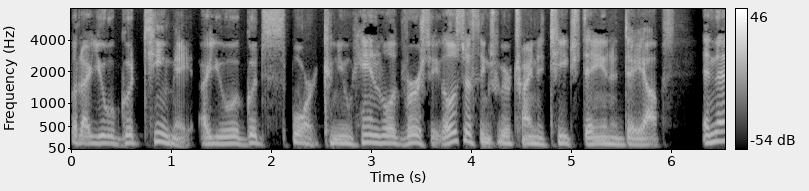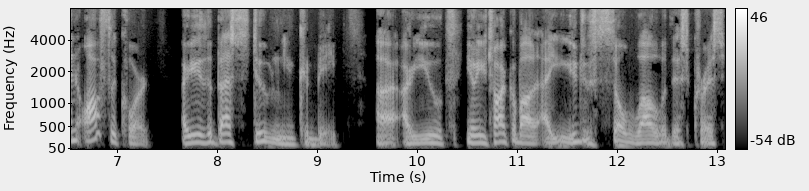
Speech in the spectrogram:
but are you a good teammate? Are you a good sport? Can you handle adversity? Those are things we were trying to teach day in and day out. And then off the court, are you the best student you can be? Uh, are you, you know, you talk about, you do so well with this, Chris.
